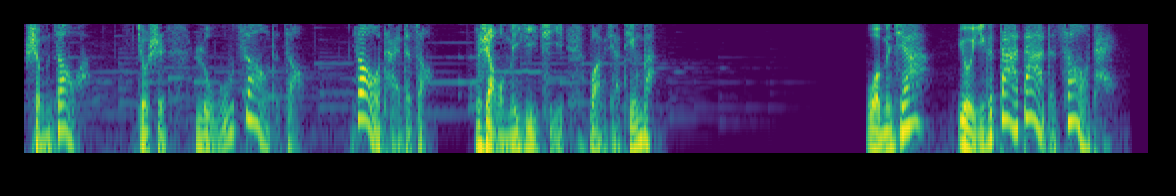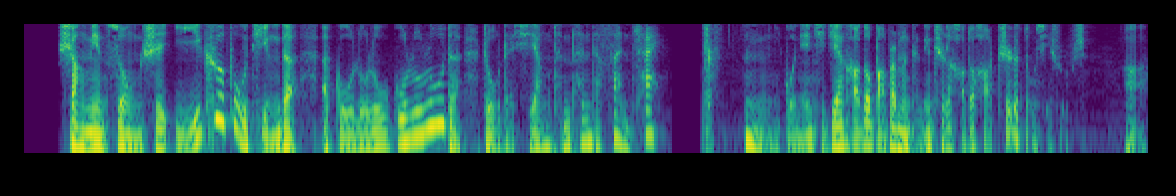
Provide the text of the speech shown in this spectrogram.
什么灶啊？就是炉灶的灶，灶台的灶。让我们一起往下听吧。我们家有一个大大的灶台，上面总是一刻不停的呃咕噜噜咕噜噜的煮着香喷喷的饭菜。嗯，过年期间，好多宝贝们肯定吃了好多好吃的东西，是不是啊？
